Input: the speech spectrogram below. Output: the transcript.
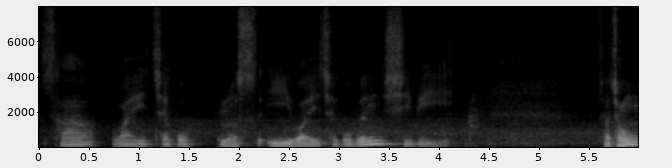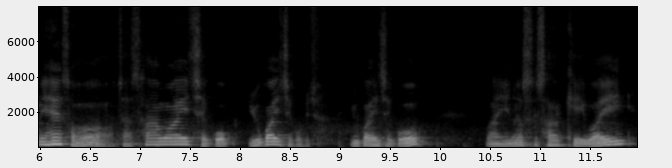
4y 제곱 플러스 2y 제곱은 12 자, 정리해서 자, 4y 제곱 6y 제곱이죠. 6y 제곱 마이너스 4ky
